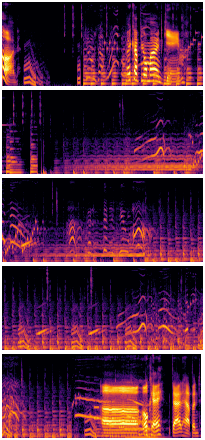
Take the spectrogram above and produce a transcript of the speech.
on. Make up your mind, game. Uh, okay. That happened.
